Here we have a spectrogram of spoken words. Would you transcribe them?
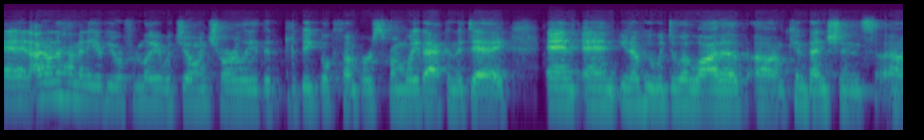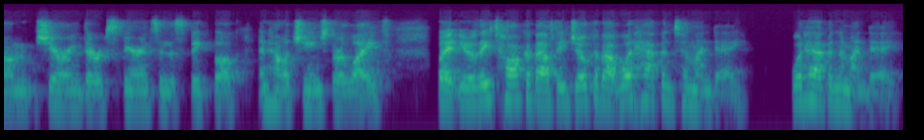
And I don't know how many of you are familiar with Joe and Charlie, the, the big book thumpers from way back in the day, and and you know who would do a lot of um, conventions, um, sharing their experience in this big book and how it changed their life. But you know, they talk about, they joke about what happened to Monday. What happened to Monday?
